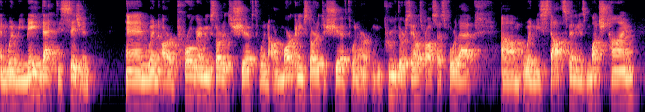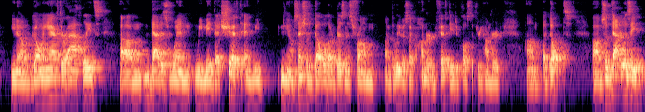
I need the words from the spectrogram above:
And when we made that decision, and when our programming started to shift, when our marketing started to shift, when our, we improved our sales process for that, um, when we stopped spending as much time, you know, going after athletes, um, that is when we made that shift, and we, you know, essentially doubled our business from I believe it was like 150 to close to 300 um, adults. Um, so that was a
